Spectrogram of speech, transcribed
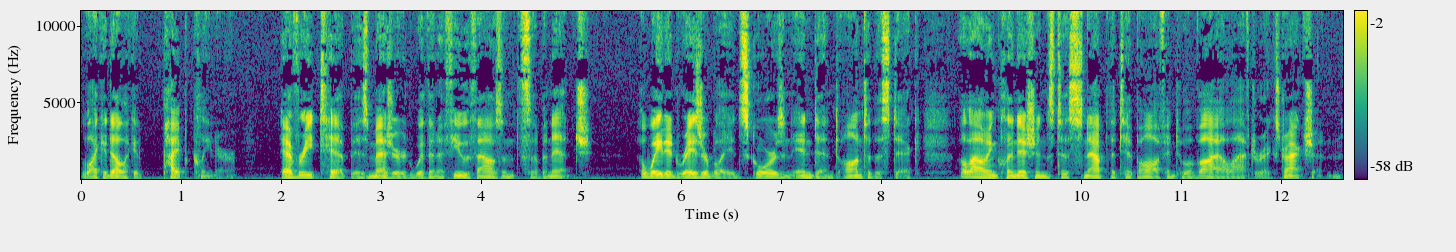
like a delicate pipe cleaner. Every tip is measured within a few thousandths of an inch. A weighted razor blade scores an indent onto the stick, allowing clinicians to snap the tip off into a vial after extraction.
